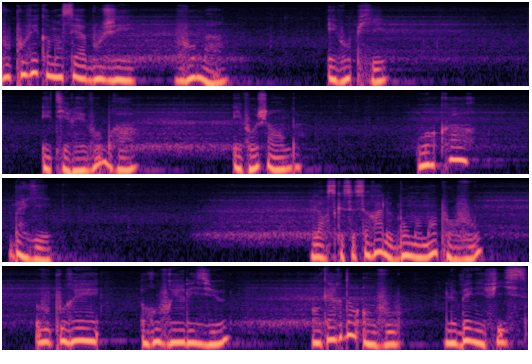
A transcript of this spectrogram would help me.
vous pouvez commencer à bouger vos mains et vos pieds, étirer vos bras et vos jambes, ou encore bailler. Lorsque ce sera le bon moment pour vous, vous pourrez rouvrir les yeux en gardant en vous le bénéfice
